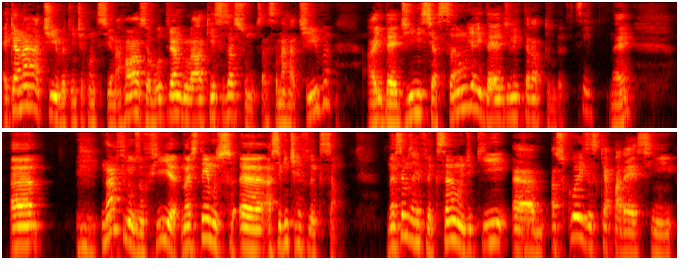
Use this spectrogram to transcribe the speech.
é que a narrativa que a gente acontecia na roça, eu vou triangular aqui esses assuntos. Essa narrativa, a ideia de iniciação e a ideia de literatura. Sim. Né? Ah, na filosofia, nós temos ah, a seguinte reflexão. Nós temos a reflexão de que ah, as coisas que aparecem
